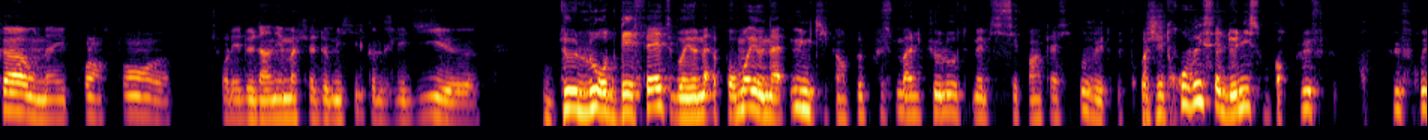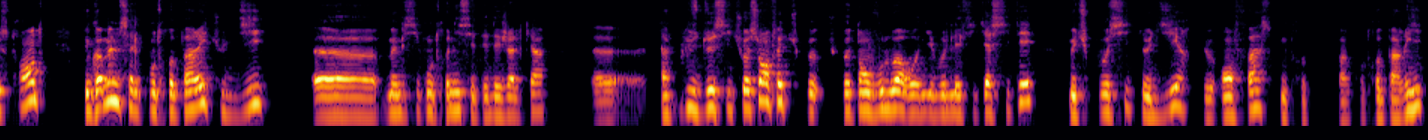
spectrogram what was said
cas, on a pour l'instant, sur les deux derniers matchs à domicile, comme je l'ai dit, deux lourdes défaites. Pour moi, il y en a une qui fait un peu plus mal que l'autre, même si c'est pas un classico. J'ai trouvé celle de Nice encore plus, frustrante. C'est quand même celle contre Paris, tu te dis, même si contre Nice c'était déjà le cas, tu as plus de situations. En fait, tu peux t'en vouloir au niveau de l'efficacité, mais tu peux aussi te dire qu'en face, contre, contre Paris,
